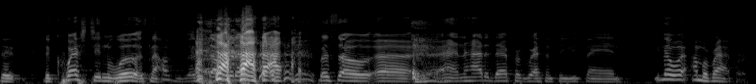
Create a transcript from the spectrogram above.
the the question was now, I'm just- no, but so uh, and how did that progress into you saying, you know what, I'm a rapper.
